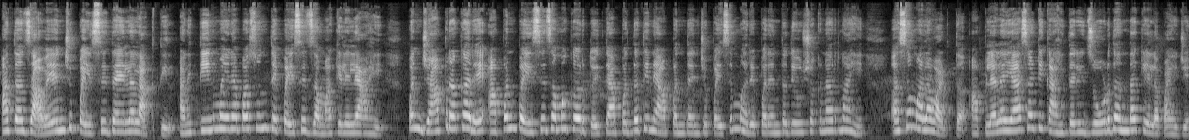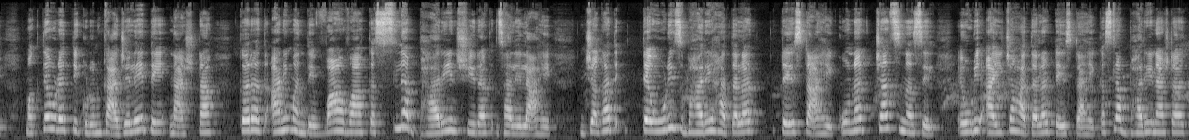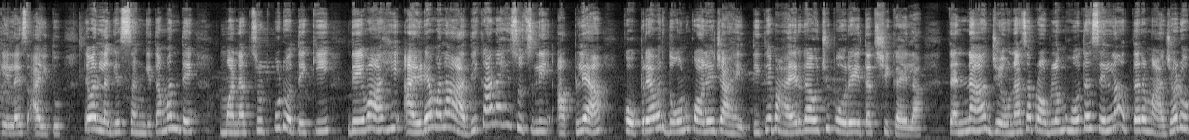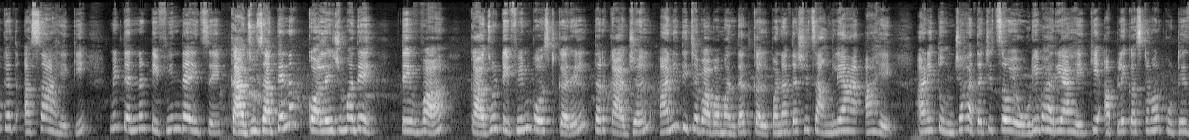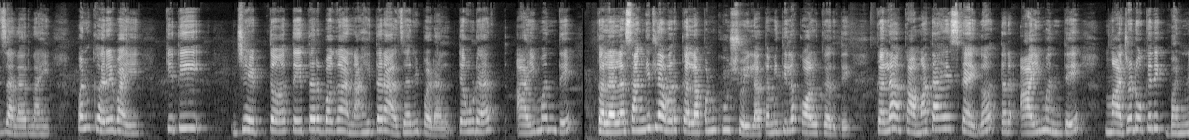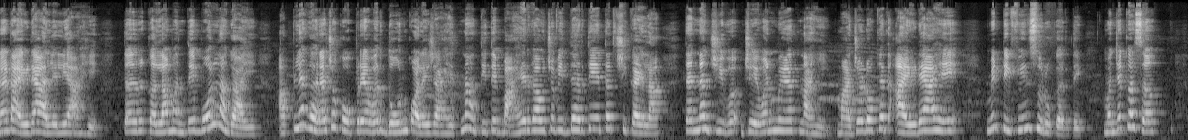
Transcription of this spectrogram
आता जावयांचे पैसे द्यायला लागतील आणि तीन महिन्यापासून ते पैसे जमा केलेले आहे. पण ज्या प्रकारे आपण पैसे जमा करतोय त्या पद्धतीने आपण त्यांचे पैसे मरेपर्यंत देऊ शकणार नाही असं मला वाटतं. आपल्याला यासाठी काहीतरी जोडधंदा केला पाहिजे. मग तेवढ्यात तिकडून काजल येते नाश्ता करत आणि म्हणते वा वा कसल्या भारी शिरा झालेला आहे. जगात तेवढीच भारी हाताला टेस्ट आहे कोणाच्याच नसेल एवढी आईच्या हाताला टेस्ट आहे. कसला भारी नाश्ता केलायस आई तू. तेव्हा लगेच संगीता म्हणते मनात सुटपुट होते की देवा ही आयडिया मला आधी का नाही सुचली? आपल्या कोपऱ्यावर दोन कॉलेज आहेत तिथे बाहेरगावची पोरं येतात शिकायला. त्यांना जेवणाचा प्रॉब्लेम होत असेल ना तर माझ्या डोक्यात असं आहे की मी त्यांना टिफिन द्यायचे. काजू जाते ना कॉलेजमध्ये तेव्हा काजू टिफिन पोस्ट करेल तर काजल आणि तिचे बाबा म्हणतात कल्पना तशी चांगली आहे आणि तुमच्या हाताची चव एवढी भारी आहे की आपले कस्टमर कुठेच जाणार नाही. पण खरे बाई किती झेपतं ते तर बघा नाही तर आजारी पडाल. तेवढ्यात आई म्हणते कलाला सांगितल्यावर कला पण खुश होईल आता मी तिला कॉल करते. कला कामात आहेस काय ग? तर आई म्हणते माझ्या डोक्यात एक भन्नाट आयडिया आलेली आहे. तर कला म्हणते बोल ना ग आई आपल्या घराच्या कोपऱ्यावर दोन कॉलेज आहेत ना तिथे बाहेरगावचे विद्यार्थी येतात शिकायला. त्यांना जीव जेवण मिळत नाही. माझ्या डोक्यात आयडिया आहे मी टिफिन सुरू करते. म्हणजे कसं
